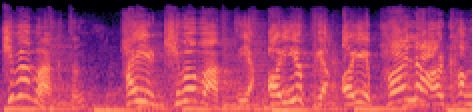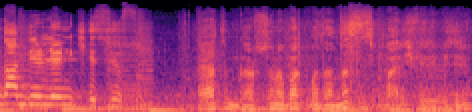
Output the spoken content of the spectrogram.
Kime baktın? Hayır kime baktı ya? Ayıp ya ayıp. Hala arkamdan birilerini kesiyorsun. Hayatım garsona bakmadan nasıl sipariş verebilirim?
